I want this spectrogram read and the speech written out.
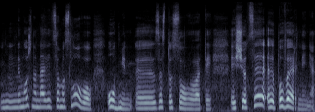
не можна навіть само слово обмін е, застосовувати, що це повернення.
